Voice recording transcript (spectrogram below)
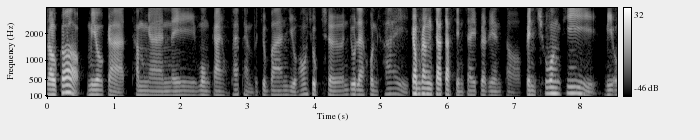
เราก็มีโอกาสทำงานในวงการของแพทย์แผนปัจจุบันอยู่ห้องฉุกเฉิน ดูแลคนไข้กำลังจะตัดสินใจไปเรียนต่อ เป็นช่วงที่มีโอ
